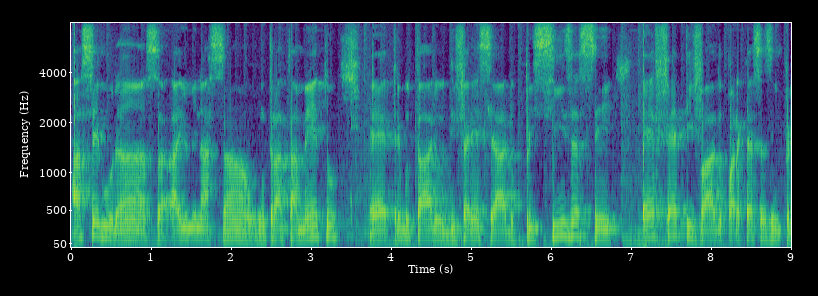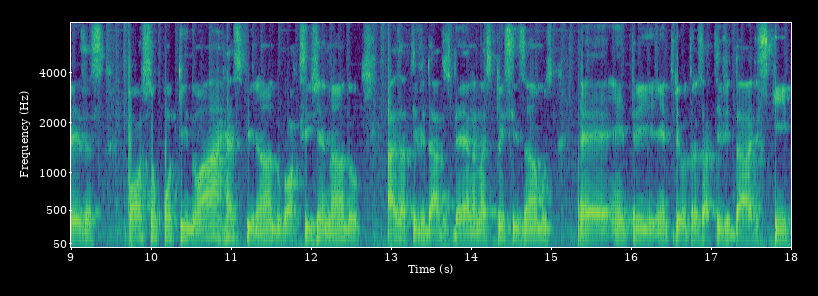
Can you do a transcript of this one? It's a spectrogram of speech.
a segurança, a iluminação, um tratamento eh, tributário diferenciado precisa ser efetivado para que essas empresas possam continuar respirando, oxigenando as atividades dela. Nós precisamos, eh, entre, entre outras atividades, que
